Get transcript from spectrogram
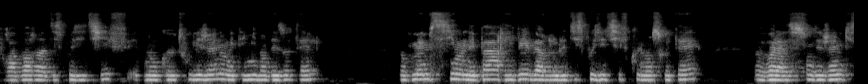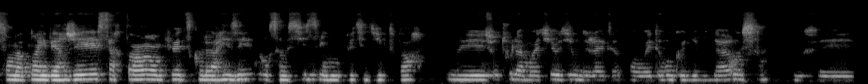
pour avoir un dispositif. Et donc, euh, tous les jeunes ont été mis dans des hôtels. Donc, même si on n'est pas arrivé vers le dispositif que l'on souhaitait, euh, voilà, ce sont des jeunes qui sont maintenant hébergés. Certains ont pu être scolarisés. Donc, ça aussi, c'est une petite victoire. Mais surtout, la moitié aussi ont déjà été, ont été reconnus mineurs. Aussi. Donc, c'est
